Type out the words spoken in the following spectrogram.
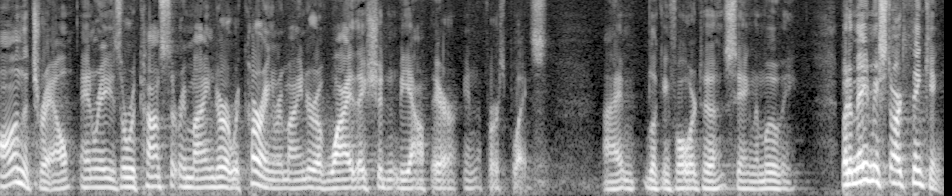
on the trail and is a constant reminder, a recurring reminder of why they shouldn't be out there in the first place. I'm looking forward to seeing the movie. But it made me start thinking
